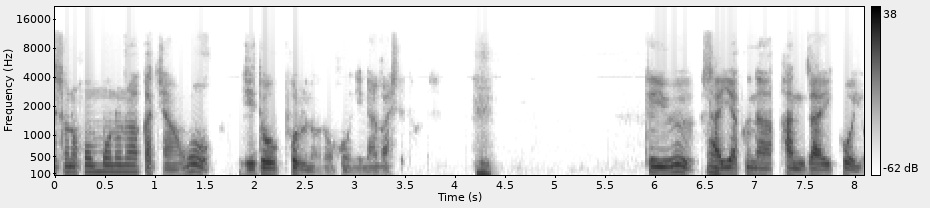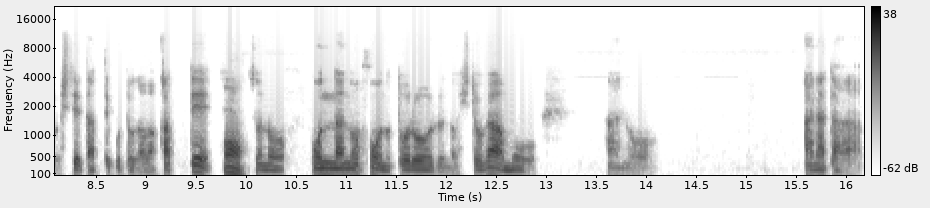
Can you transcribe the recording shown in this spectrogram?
その本物の赤ちゃんを児童ポルノの方に流してたんです。えっていう最悪な犯罪行為をしてたってことが分かって、うん。その女の方のトロールの人がもう、あの、あなた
